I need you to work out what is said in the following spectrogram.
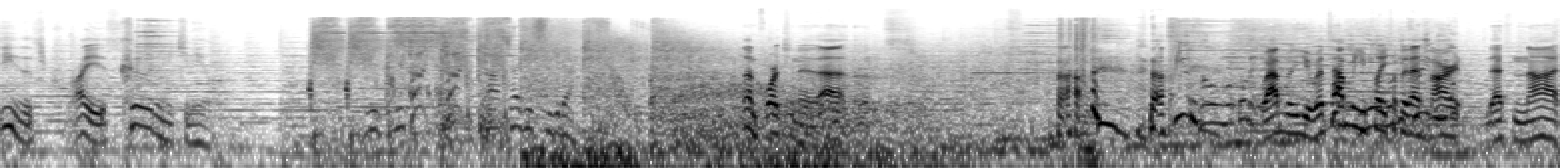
Jesus Christ. Unfortunate. What happened to you? What's happening when you play something that's not that's not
